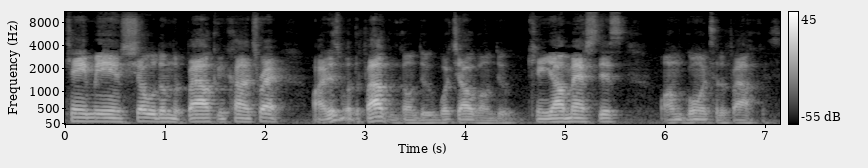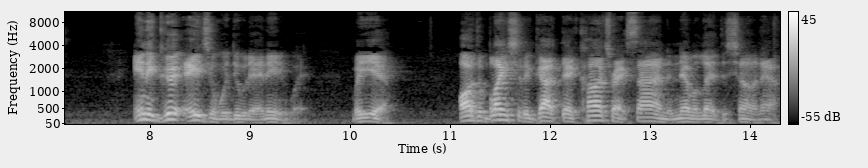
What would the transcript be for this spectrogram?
Came in, showed them the Falcon contract. All right, this is what the Falcons gonna do. What y'all gonna do? Can y'all match this? Well, I'm going to the Falcons. Any good agent would do that anyway. But yeah, Arthur Blank should have got that contract signed and never let Deshaun out.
